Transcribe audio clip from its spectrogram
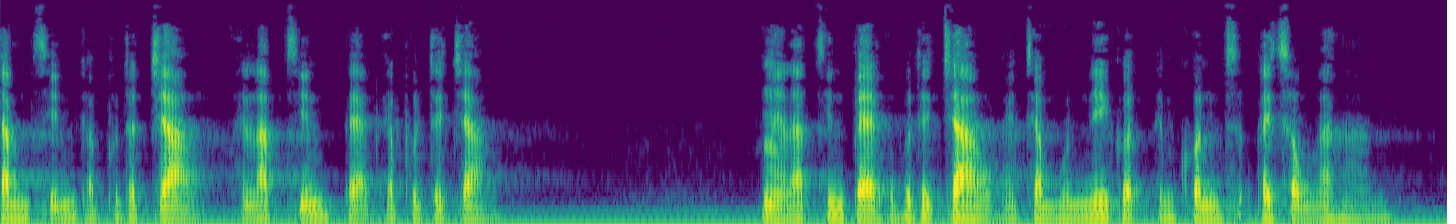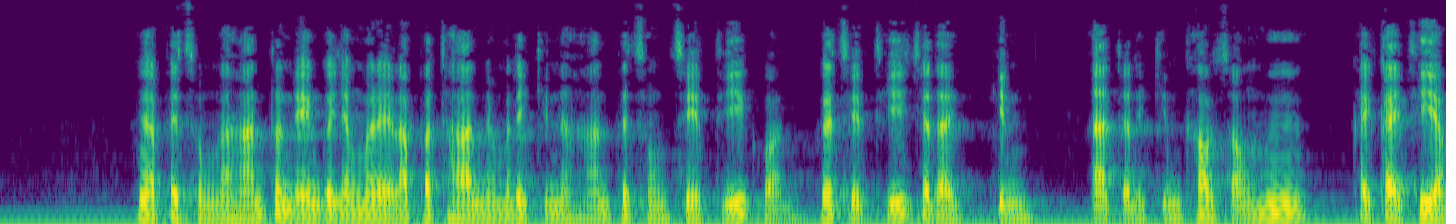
จำศีลกับพุทธเจ้าให้รับศีลแปดกับพุทธเจ้า เนี่ยรับชิ้นแปดกับพุทธเจ้าจำบุญนี้ก็เป็นคนไปส่งอาหาร เนี่ยไปส่งอาหารตนเองก็ยังไม่ได้รับประทานยังไม่ได้กินอาหารไปส่งเศรษฐีก่อน เพื่อเศรษฐีจะได้กิน อาจจะได้กินข้าวสองมือ้อใกล้ๆเที่ยง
